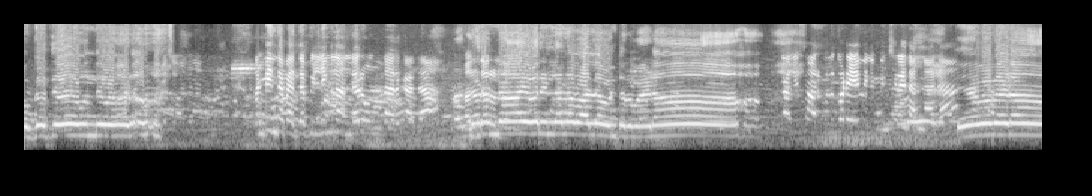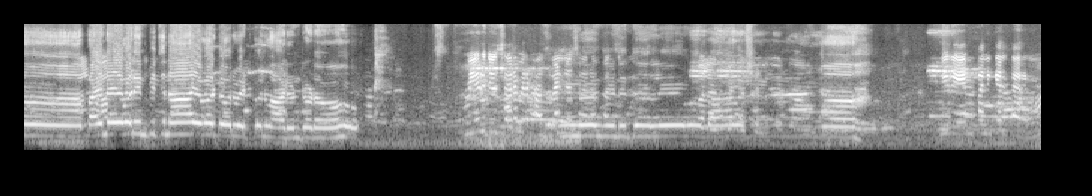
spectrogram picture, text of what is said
ఒక్కతే ఉంది మేడం. అంటే ఇంత పెద్ద బిల్డింగ్లో అందరూ ఉంటారు కదా. అందరున్నా ఎవరి ఇళ్ళలో వాళ్ళే ఉంటారు మేడం. అరుపులు కూడా ఏమి వినిపించలేదు అన్నారా? ఏమో మేడం. పైన ఎవడు వినిపించినా ఎవరు డోర్ పెట్టుకొని వాడుంటాడు మీరు చూసారా? మీరు హస్బెండ్ చూసారా. మీరు ఏం పనికి వెళ్తారమ్మా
